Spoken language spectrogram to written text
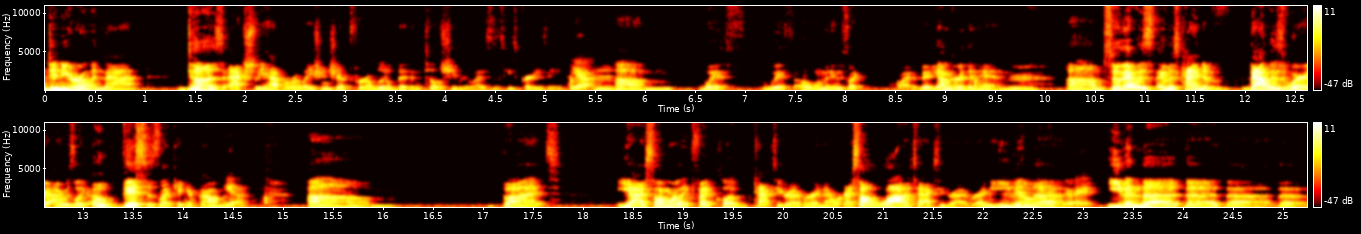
De Niro in that does actually have a relationship for a little bit until she realizes he's crazy. yeah. Mm. Um, with with a woman who's like quite a bit younger than him. Mm. Um, so that was it was kind of that was where I was like, oh, this is like King of Comedy. Yeah. Um, but yeah, I saw more like Fight Club, Taxi Driver, and Network. I saw a lot of Taxi Driver. I mean, even No, the. Right. even the the the the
